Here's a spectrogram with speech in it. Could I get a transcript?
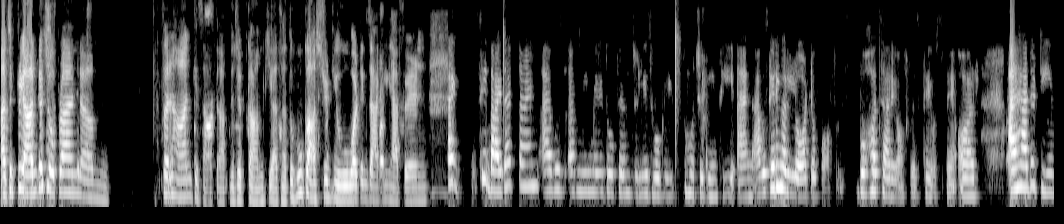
اچھا پریانکا چوپڑا فرحان کے ساتھ آپ نے جب کام کیا تھا تو who casted you what exactly happened see by that time I was I mean میری دو فلمس ریلیز ہو گئی ہو چکی تھی and I was getting a lot of offers بہت سارے آفرز تھے اس میں اور I had a team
